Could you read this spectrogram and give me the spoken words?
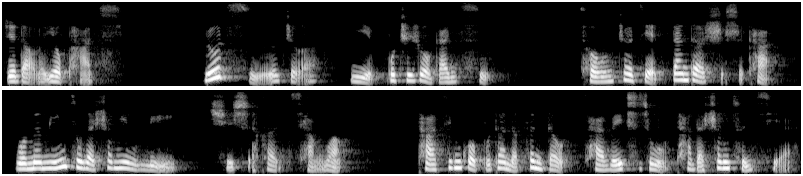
知道了又爬起，如此者已不知若干次。从这简单的史实看，我们民族的生命力确实很强旺。它经过不断的奋斗，才维持住它的生存起来。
